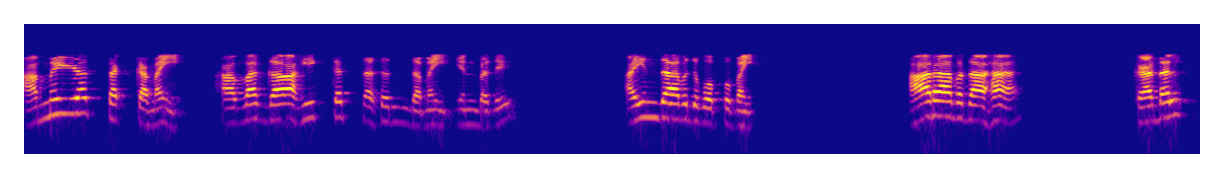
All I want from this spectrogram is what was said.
அமிழத்தக்கமை அவகாகிக்க தகுந்தமை என்பது ஐந்தாவது ஒப்புமை. ஆறாவதாக கடல்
